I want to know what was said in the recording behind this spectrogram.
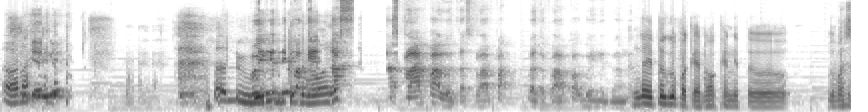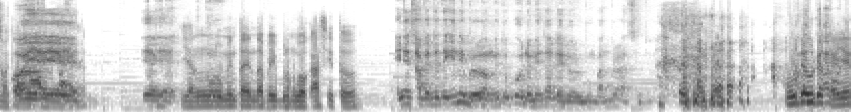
orang Iya, aduh gue inget dia pakai tas tas kelapa loh, tas kelapa, batu kelapa gue inget banget. Enggak itu gue pakai noken itu. Gue masih pakai Oh, iya, iya, iya. Iya iya. Yang lu mintain tapi belum gue kasih tuh. Iya sampai detik ini belum. Itu gue udah minta dari 2014 itu. Udah udah kayaknya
